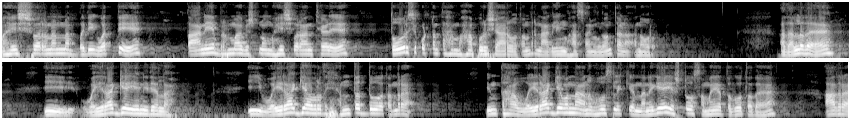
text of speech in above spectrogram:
ಮಹೇಶ್ವರನನ್ನ ಬದಿಗೆ ಒತ್ತಿ ತಾನೇ ಬ್ರಹ್ಮ, ವಿಷ್ಣು, ಮಹೇಶ್ವರ ಅಂಥೇಳಿ ತೋರಿಸಿಕೊಟ್ಟಂತಹ ಮಹಾಪುರುಷ ಯಾರು ಅಂತಂದ್ರೆ ನಾಗಲಿಂಗ ಮಹಾಸ್ವಾಮಿಗಳು ಅಂತ ಅನ್ನೋರು. ಅದಲ್ಲದೆ ಈ ವೈರಾಗ್ಯ ಏನಿದೆಯಲ್ಲ ಈ ವೈರಾಗ್ಯ ಅವ್ರದ್ದು ಎಂಥದ್ದು ಅಂತಂದ್ರೆ ಇಂತಹ ವೈರಾಗ್ಯವನ್ನು ಅನುಭವಿಸ್ಲಿಕ್ಕೆ ನನಗೇ ಎಷ್ಟೋ ಸಮಯ ತಗೋತದೆ, ಆದ್ರೆ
